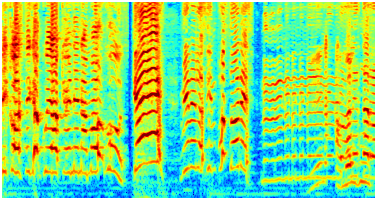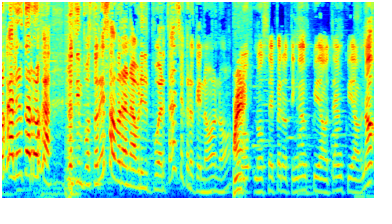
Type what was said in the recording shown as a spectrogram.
Chicos! ¡Tengan cuidado que vienen a Us! ¿Qué? ¡Vienen los impostores! No, no, no, no, no, no, no, no, alerta roja, alerta roja. ¿Los impostores sabrán abrir puertas? Yo creo que no, ¿no? No, no sé, pero tengan cuidado, tengan cuidado. No,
